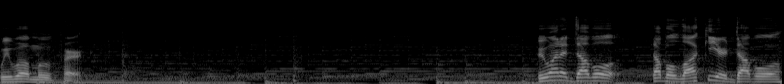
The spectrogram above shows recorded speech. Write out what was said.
We will move perk. We want to double double lucky or double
